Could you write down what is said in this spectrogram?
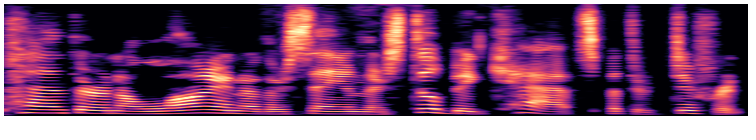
panther and a lion are the same. They're still big cats, but they're different.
